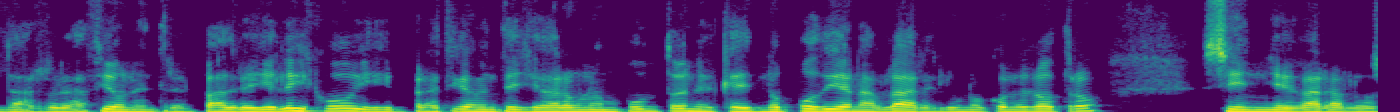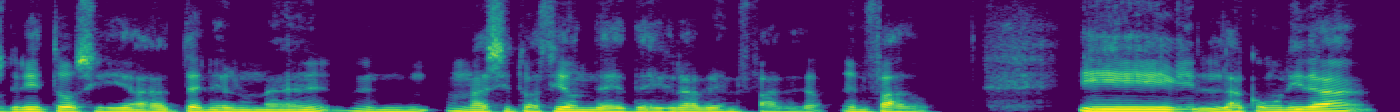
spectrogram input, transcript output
la relación entre el padre y el hijo y prácticamente llegaron a un punto en el que no podían hablar el uno con el otro sin llegar a los gritos y a tener una, una situación de, de grave enfado, enfado. Y la comunidad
